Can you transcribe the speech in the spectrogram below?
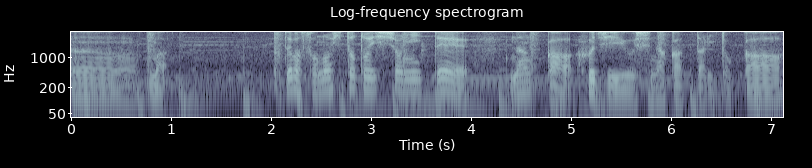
うーんまあ例えばその人と一緒にいてなんか不自由しなかったりとか、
